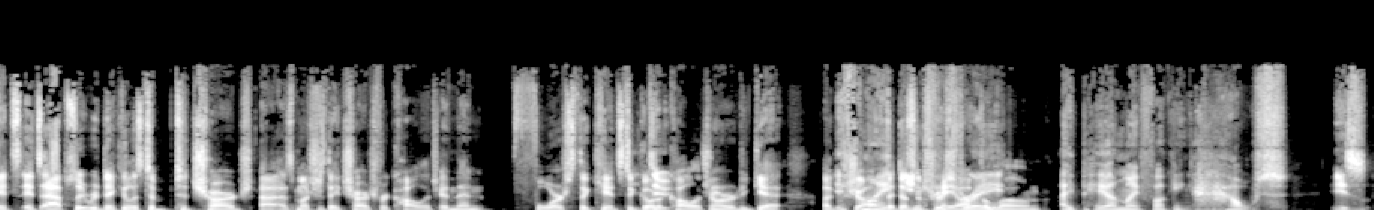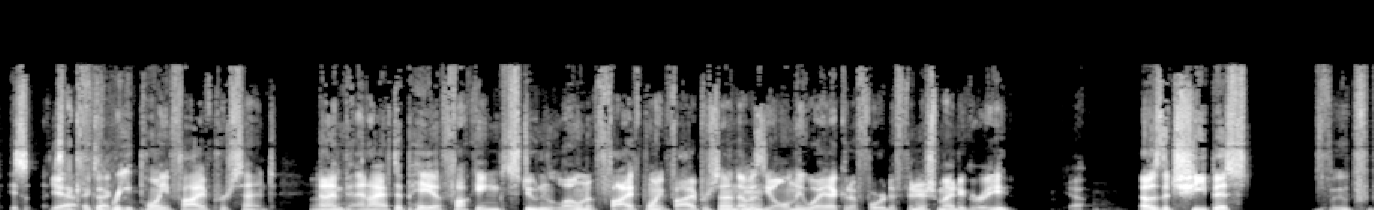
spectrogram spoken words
it's it's absolutely ridiculous to to charge uh, as much as they charge for college and then force the kids to go to college in order to get a job that doesn't pay off rate- the loan. I pay on my fucking house is is Yeah, like exactly. three point five percent, and. I'm and I have to pay a fucking student loan of five point five percent. That was Mhm. the only way I could afford to finish my degree. Yeah. that was the cheapest f- f-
